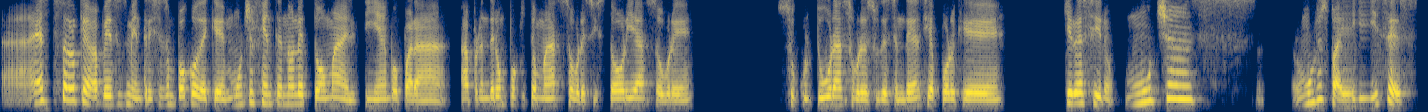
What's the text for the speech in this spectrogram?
Ah, eso es algo que a veces me entristece un poco de que mucha gente no le toma el tiempo para aprender un poquito más sobre su historia, sobre su cultura, sobre su descendencia, porque quiero decir, muchas, muchos países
